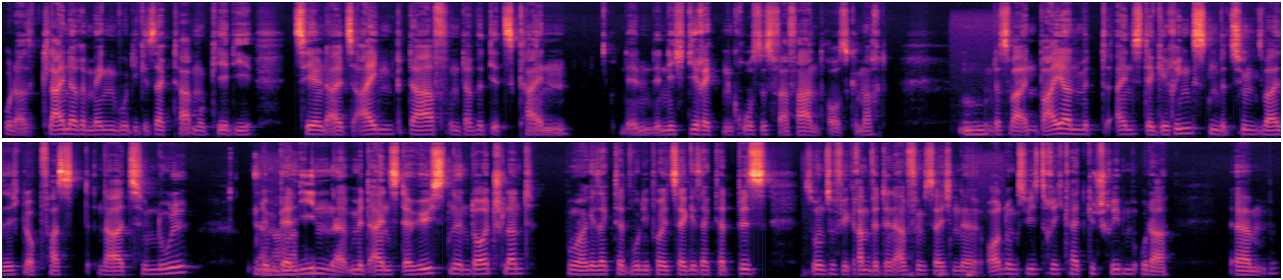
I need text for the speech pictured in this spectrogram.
oder kleinere Mengen, wo die gesagt haben, okay, die zählen als Eigenbedarf und da wird jetzt kein, nicht direkt ein großes Verfahren draus gemacht. Mhm. Und das war in Bayern mit eins der geringsten, beziehungsweise ich glaube fast nahezu null. Und in Ja. Berlin äh, mit eins der höchsten in Deutschland, wo man gesagt hat, wo die Polizei gesagt hat, bis so und so viel Gramm wird in Anführungszeichen eine Ordnungswidrigkeit geschrieben oder ähm,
